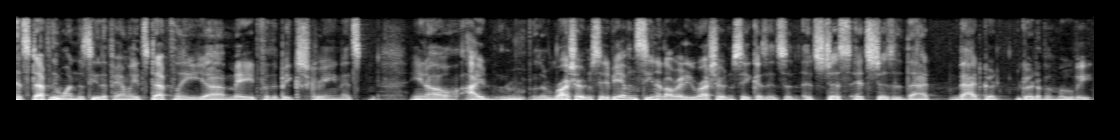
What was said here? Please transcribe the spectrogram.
it's definitely one to see the family. It's definitely uh, made for the big screen. It's, you know, I rush out and see. If you haven't seen it already, rush out and see because it's a, it's just it's just that that good good of a movie.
